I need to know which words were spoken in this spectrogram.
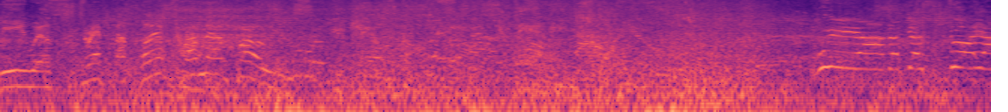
We will strip the flesh from their bones. We are the destroyer!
